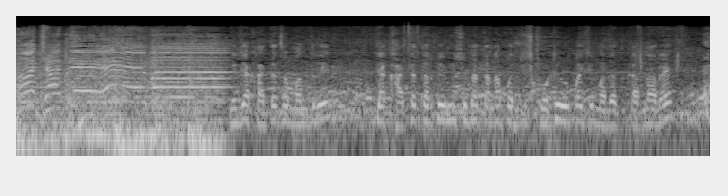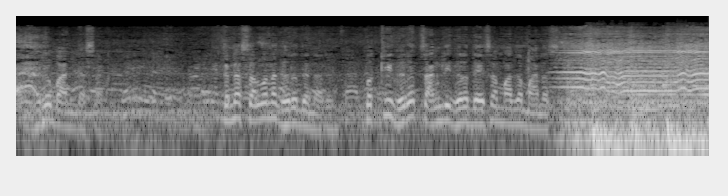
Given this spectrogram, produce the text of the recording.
माझ्या मी ज्या खात्याचा मंत्री त्या खात्यातर्फे मी सुद्धा त्यांना पंचवीस कोटी रुपयाची मदत करणार आहे. घरं बांधण्यासाठी. त्यांना सर्वांना घरं देणार आहे. पक्की घरं चांगली घरं द्यायचा माझा मानस आहे.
